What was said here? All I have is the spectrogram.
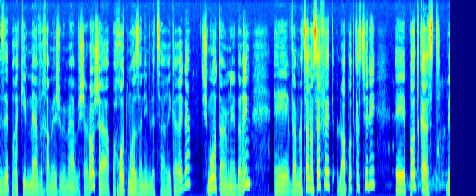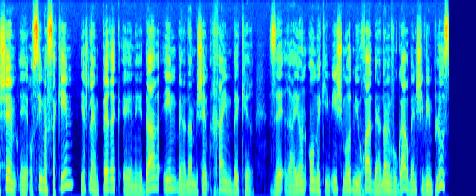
זה פרקים 105 ו-103, הפחות מואזנים לצערי כרגע. תשמעו אותם, הם נהדרים. Uh, והמלצה נוספת, לא הפודקאסט שלי, uh, פודקאסט בשם uh, עושים עסקים, יש להם פרק נהדר עם בן אדם בשם חיים בקר. זה ראיון עומק עם איש מאוד מיוחד, בן אדם מבוגר, בן 70 פלוס,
